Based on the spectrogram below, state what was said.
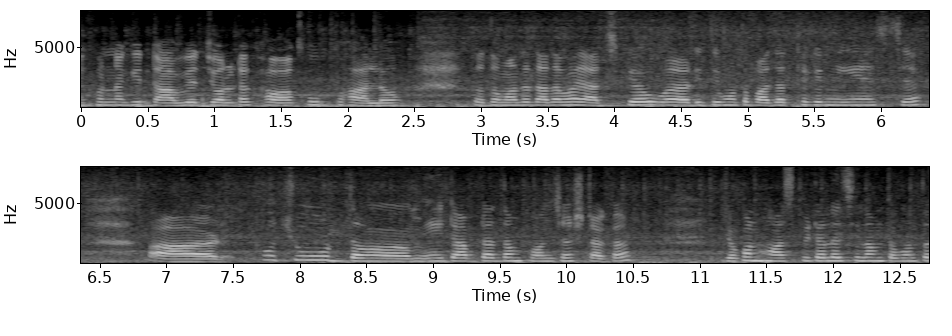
এখন নাকি ডাবের জলটা খাওয়া খুব ভালো। তো তোমাদের দাদাভাই আজকেও রীতিমতো বাজার থেকে নিয়ে এসছে। আর প্রচুর দাম, এই ডাবটার দাম পঞ্চাশ টাকা। যখন হসপিটালে ছিলাম, তখন তো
